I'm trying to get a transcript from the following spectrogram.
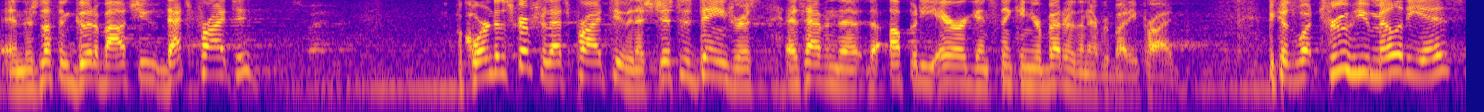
and there's nothing good about you, that's pride too. According to the scripture, that's pride too. And that's just as dangerous as having the, the uppity arrogance, thinking you're better than everybody pride. Because what true humility is,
